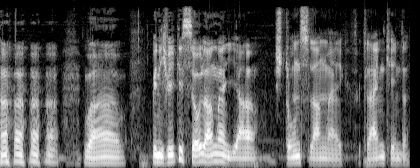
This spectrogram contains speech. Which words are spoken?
wow. Bin ich wirklich so langweilig? Ja, strunzlangweilig für Kleinkinder.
